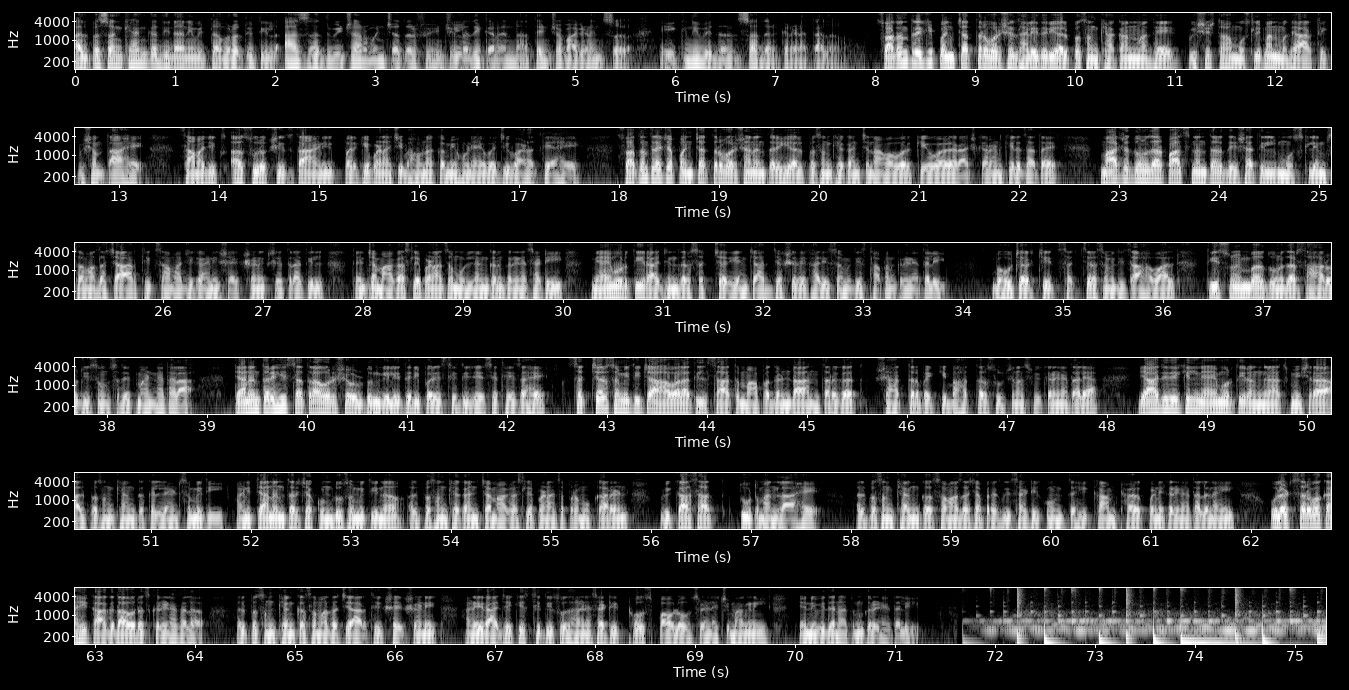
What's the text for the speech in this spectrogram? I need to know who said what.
Speaker 1: अल्पसंख्याक दिनानिमित्त अमरावतीतील आझाद विचार मंचातर्फे जिल्हाधिकाऱ्यांना त्यांच्या मागण्यांचं एक निवेदन सादर करण्यात आलं.
Speaker 2: स्वातंत्र्याची पंच्याहत्तर वर्षे झाली तरी अल्पसंख्याकांमध्ये विशेषतः मुस्लिमांमध्ये आर्थिक विषमता आहे. सामाजिक असुरक्षितता आणि परकेपणाची भावना कमी होण्याऐवजी वाढते आहे. स्वातंत्र्याच्या पंच्याहत्तर वर्षानंतरही अल्पसंख्याकांच्या नावावर केवळ राजकारण केलं जात आहे. मार्च दोन हजार पाच नंतर देशातील मुस्लिम समाजाच्या आर्थिक सामाजिक आणि शैक्षणिक क्षेत्रातील त्यांच्या मागासलेपणाचं मूल्यांकन करण्यासाठी न्यायमूर्ती राजेंद्र सच्चर यांच्या अध्यक्षतेखाली समिती स्थापन करण्यात आली. बहुचर्चित सच्चर समितीचा अहवाल तीस नोव्हेंबर दोन हजार सहा रोजी संसदेत मांडण्यात आला. त्यानंतरही सतरा वर्षे उलटून गेली तरी परिस्थिती जैसे थेच आहे. सच्चर समितीच्या अहवालातील सात मापदंडाअंतर्गत शहात्तरपैकी बहात्तर सूचना स्वीकारण्यात आल्या. याआधी देखील न्यायमूर्ती रंगनाथ मिश्रा अल्पसंख्याक कल्याण समिती आणि त्यानंतरच्या कुंडू समितीनं अल्पसंख्याकांच्या मागासलेपणाचं प्रमुख कारण विकासात तूट मानलं आहे. अल्पसंख्याक समाजाच्या प्रगतीसाठी कोणतंही काम ठळकपणे करण्यात आलं नाही. उलट सर्व काही कागदावरच करण्यात आलं. अल्पसंख्याक समाजाची आर्थिक शैक्षणिक आणि राजकीय स्थिती सुधारण्यासाठी ठोस पावलं उचलण्याची मागणी या निवेदनातून करण्यात आली.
